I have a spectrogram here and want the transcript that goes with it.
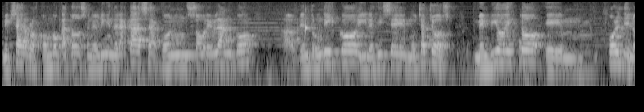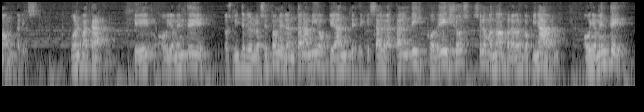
Mick Jagger los convoca a todos en el living de la casa con un sobre blanco, ah, dentro un disco, y les dice, muchachos, me envió esto eh, Paul de Londres, Paul McCartney, que obviamente los Beatles y los Stones eran tan amigos que antes de que salga tal disco de ellos, se lo mandaban para ver qué opinaban. Obviamente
